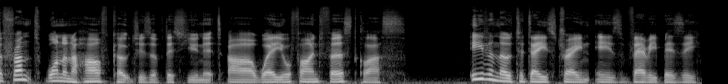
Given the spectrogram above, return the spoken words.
The front one and a half coaches of this unit are where you'll find first class. Even though today's train is very busy,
